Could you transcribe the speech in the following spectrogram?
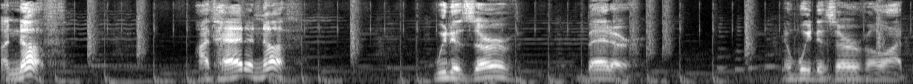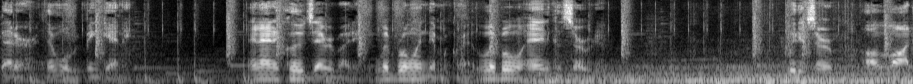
Enough. I've had enough. We deserve better. And we deserve a lot better than what we've been getting. And that includes everybody liberal and Democrat, liberal and conservative. We deserve a lot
